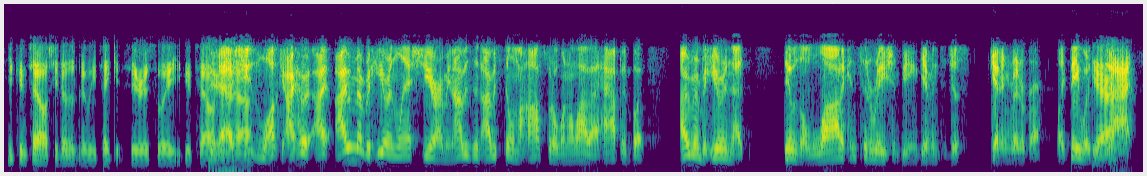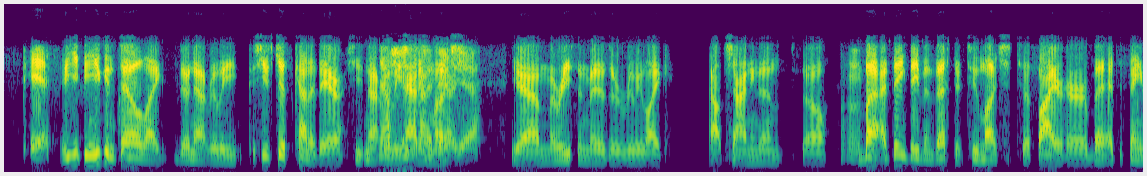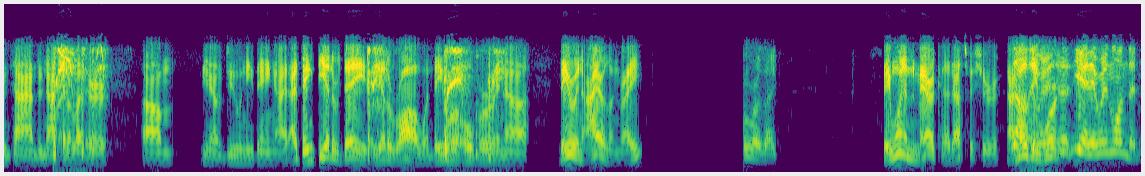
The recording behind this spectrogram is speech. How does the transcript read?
You can tell she doesn't really take it seriously. You could tell yeah, that. Uh, she's lucky. I heard. I I remember hearing last year. I mean, I was in, I was still in the hospital when a lot of that happened, but I remember hearing that there was a lot of consideration being given to just getting rid of her. Like they were Yeah. that pissed. you, you can tell like they're not really because she's just kind of there. She's not now really she's adding much. There, yeah. Yeah, Maryse and Miz are really like outshining them. So, Mhm. but I think they've invested too much to fire her. But at the same time, they're not going to let her, um, you know, do anything. I, I think the other day, the other Raw, when they were over in, uh, they were in Ireland, right? Who were they? They weren't in America, that's for sure. I know they, were. weren't. uh, yeah, they were in London.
